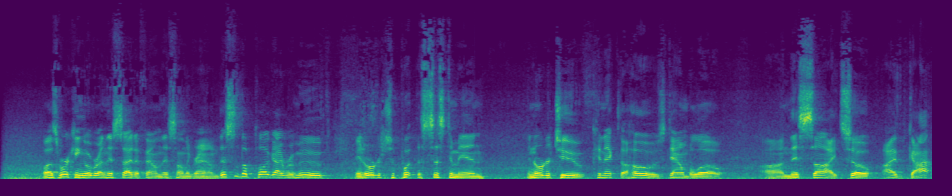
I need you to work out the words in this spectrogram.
While I was working over on this side, I found this on the ground. This is the plug I removed in order to put the system in in order to connect the hose down below on this side. So I've got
